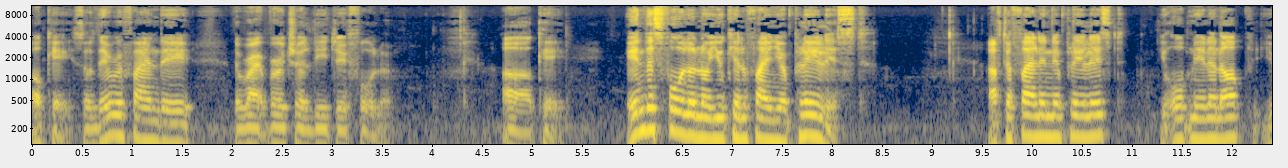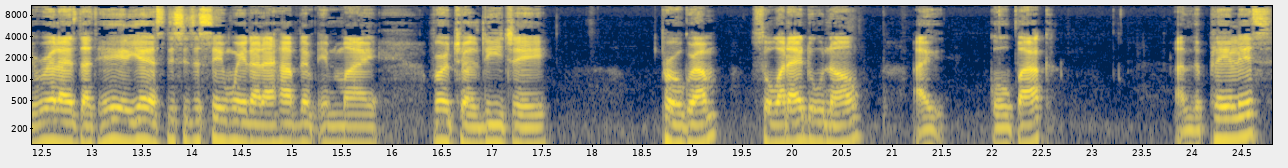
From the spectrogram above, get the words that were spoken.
Okay, so there we find the, the right virtual DJ folder. Uh, okay, in this folder now you can find your playlist. After finding the playlist, you opening it up, you realize that, hey, yes, this is the same way that I have them in my virtual DJ program. So what I do now, I go back and the playlist,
